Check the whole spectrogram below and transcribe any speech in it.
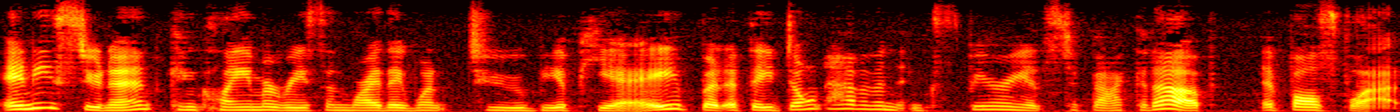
Any student can claim a reason why they want to be a PA, but if they don't have an experience to back it up, it falls flat.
